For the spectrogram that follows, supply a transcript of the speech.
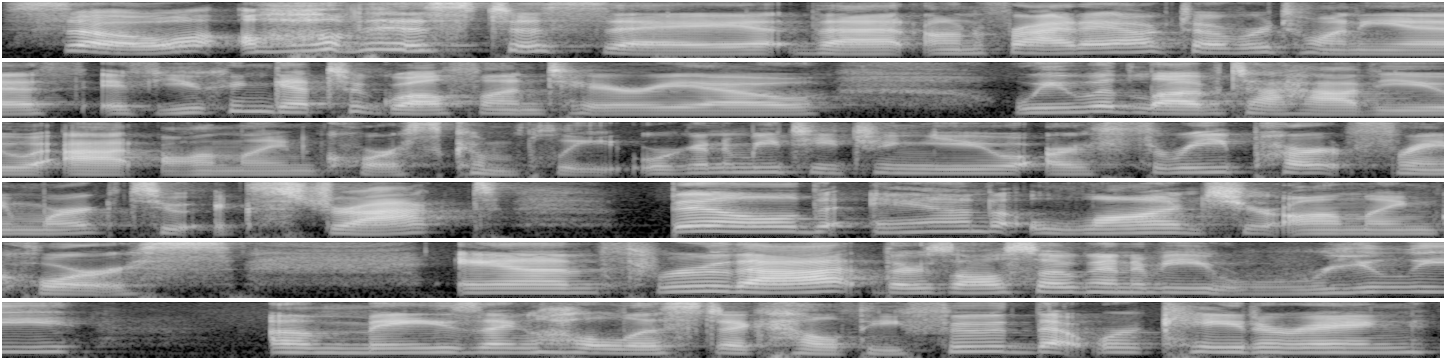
So, all this to say that on Friday, October 20th, if you can get to Guelph, Ontario, we would love to have you at Online Course Complete. We're going to be teaching you our three part framework to extract, build, and launch your online course. And through that, there's also going to be really amazing, holistic, healthy food that we're catering.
